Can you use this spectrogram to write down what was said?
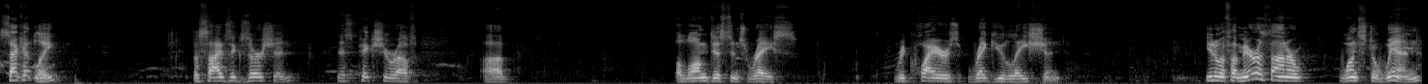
Secondly, besides exertion, this picture of uh, a long distance race requires regulation. You know, if a marathoner wants to win,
